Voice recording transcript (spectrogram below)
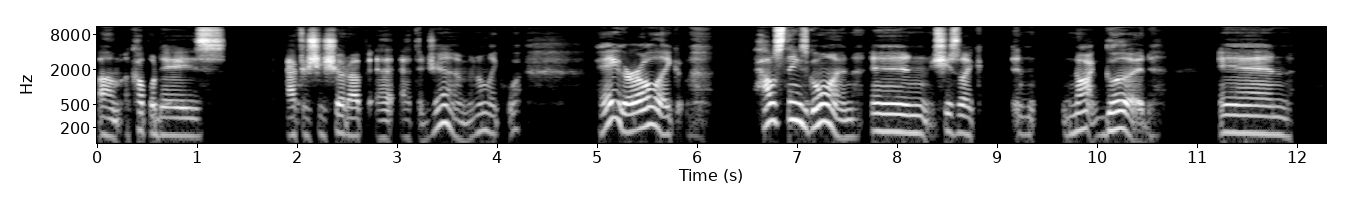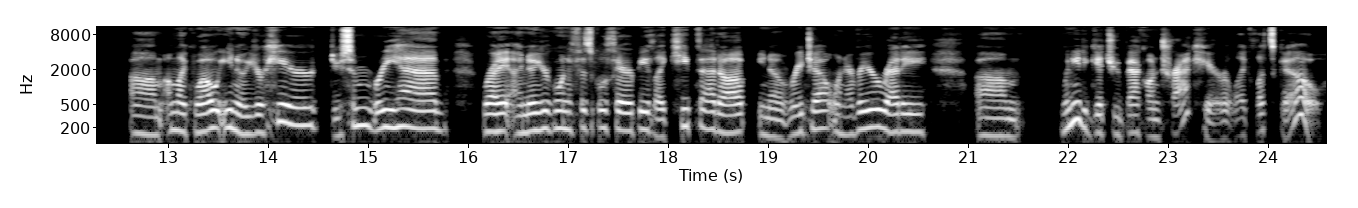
um, a couple days after she showed up at, at the gym. And I'm like, hey, girl, like, how's things going? And she's like, not good. And um, I'm like, well, you know, you're here, do some rehab, right? I know you're going to physical therapy, like, keep that up, you know, reach out whenever you're ready. Um, we need to get you back on track here. Like, let's go.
